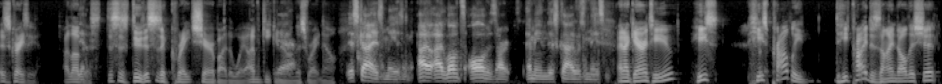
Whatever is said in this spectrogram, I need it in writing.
This is crazy. I love Yeah. this. This is dude. This is a great share, by the way. I'm geeking out on this right now, This guy is amazing. I I loved all of his art. I mean, this guy was amazing. and I guarantee you, he's he's probably he probably designed all this shit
